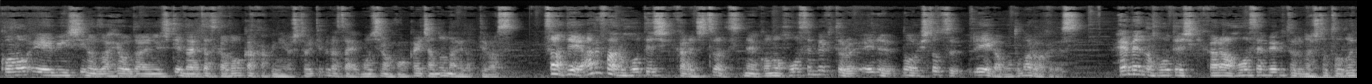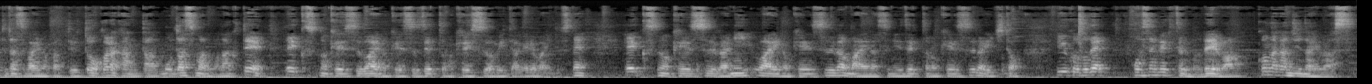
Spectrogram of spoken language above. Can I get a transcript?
この ABC の座標を代入して成り立つかどうか確認をしておいてください。もちろん今回ちゃんと成り立っています。さあ、で、α の方程式から実はですね、この放線ベクトル N の一つ例が求まるわけです。平面の方程式から放線ベクトルの一つをどうやって出せばいいのかっていうと、これは簡単。もう出すまでもなくて、x の係数、y の係数、z の係数を見てあげればいいんですね。X の係数が2、y の係数がマイナス2、z の係数が1ということで、放線ベクトルの例はこんな感じになります。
